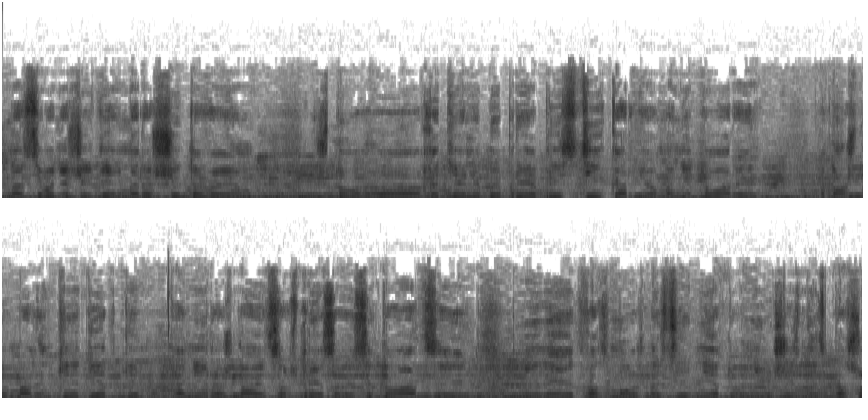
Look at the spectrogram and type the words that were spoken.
На сегодняшний день мы рассчитываем, что э, хотели бы приобрести кардиомониторы, потому что маленькие детки, они рождаются в стрессовой ситуации, не имеют возможности, нет у них жизнеспособности,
